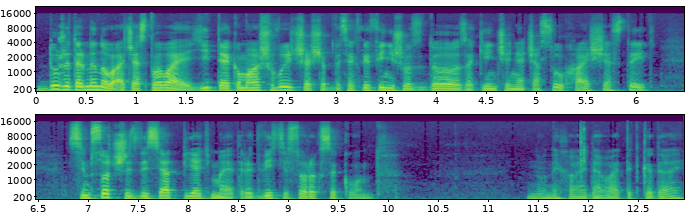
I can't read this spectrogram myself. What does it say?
Дуже терміново, а час спливає. Їдьте якомога швидше, щоб досягти фінішу до закінчення часу. Хай щастить. 765 метрів, 240 секунд. Ну, нехай, давай, підкидай.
